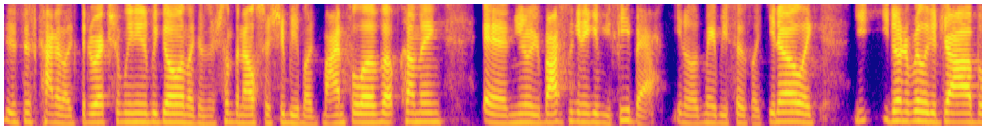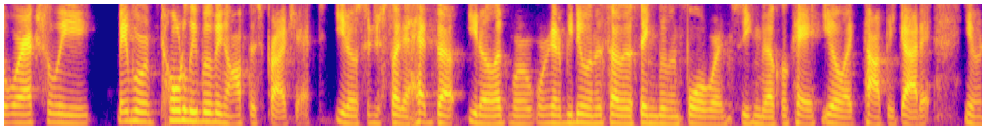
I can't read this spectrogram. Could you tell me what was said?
is this kind of like the direction we need to be going? Like, is there something else I should be like mindful of upcoming? And you know, your boss is going to give you feedback. You know, like maybe says like, you know, like you you done a really good job, but we're actually maybe we're totally moving off this project, you know, so just like a heads up, you know, like we're we're gonna be doing this other thing moving forward. So you can be like, okay, you know, like copy, got it. You know,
